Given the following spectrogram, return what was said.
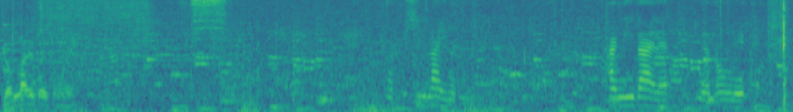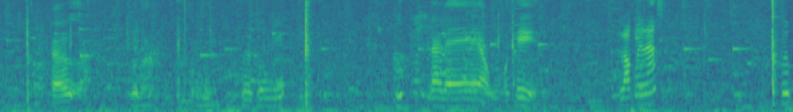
เดี๋ยวไล่ไปตรงนี้พี่ไล่หน่อยทางนี้ได้แล้วเหลือตรงนี้ เออเดี๋ยวนะตรงนี้เหลือตรงนี้ปึ๊บได้แล้ว โอเค ล็อกเลยนะปึ๊บ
